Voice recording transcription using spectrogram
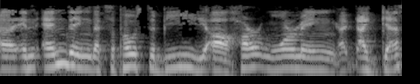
uh, an ending that's supposed to be a heartwarming, I, I guess,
